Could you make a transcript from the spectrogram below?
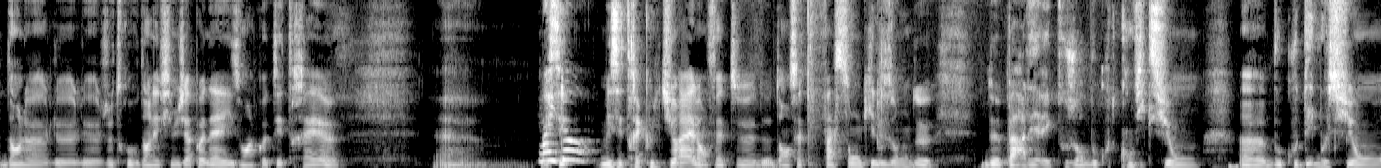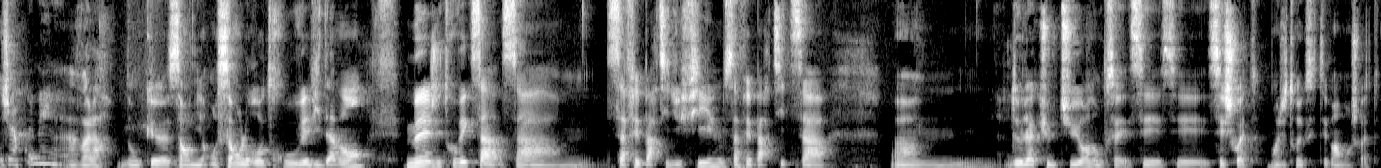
dans le, le, le- je trouve dans les films japonais, ils ont un côté très euh, euh, mais c'est- très culturel en fait euh, dans cette façon qu'ils ont de de parler avec toujours beaucoup de conviction, euh, beaucoup d'émotion. Euh, voilà, donc euh, ça, on y- ça on le retrouve évidemment, mais j'ai trouvé que ça, ça, ça fait partie du film, ça fait partie de sa, euh, de la culture, donc c'est, chouette. Moi j'ai trouvé que c'était vraiment chouette.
